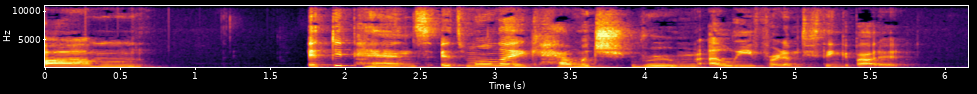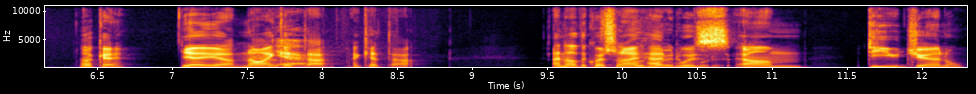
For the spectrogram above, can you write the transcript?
Um, it depends. It's more like how much room I leave for them to think about it. Okay. Yeah, yeah. No, I Yeah. get that. I get that. Another question I had was um, do you journal?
